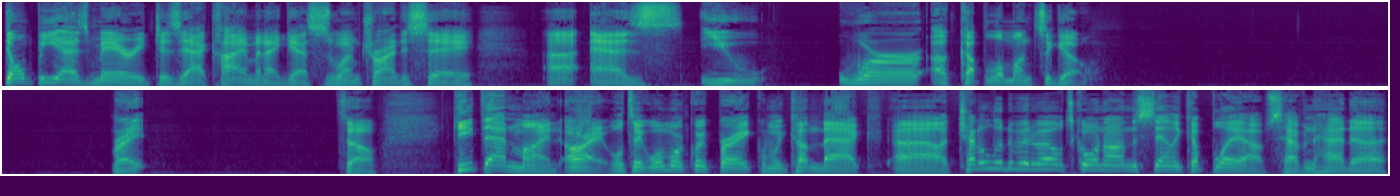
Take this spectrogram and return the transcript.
don't be as married to Zach Hyman, I guess, is what I'm trying to say, uh, as you were a couple of months ago. Right? So keep that in mind. All right, we'll take one more quick break. When we come back, uh, chat a little bit about what's going on in the Stanley Cup playoffs. Haven't had a,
